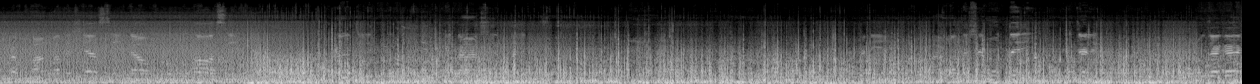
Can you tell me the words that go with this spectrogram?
আমরা বাংলাদেশে আছি না অন্য কোথাও আছি আপনারা যদি প্রযুক্তির দিকে না বাংলাদেশের মধ্যেই কোনো জায়গায়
